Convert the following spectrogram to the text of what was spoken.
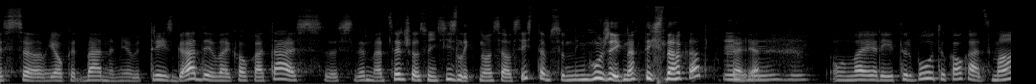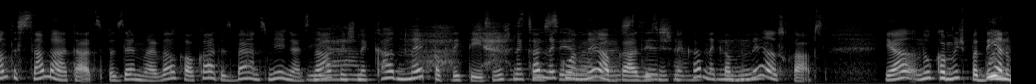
es jau, kad bērnam jau ir trīs gadi vai kaut kā tā, es, es vienmēr cenšos viņus izlikt no savas istabas un viņi mūžīgi naktīs nāk atpakaļ. Ja? Mhm. Un lai arī tur būtu kaut kādas mantas samētātas pa zemi vai vēl kaut kā, tas bērns miegains nāk, viņš nekad nepakritīs, Jā, viņš nekad neko ievērojis, neapgāzīs, viņš tiešām. nekad nekam Mhm. neuzkāps. Ja? Nu, kam viņš pa dienu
